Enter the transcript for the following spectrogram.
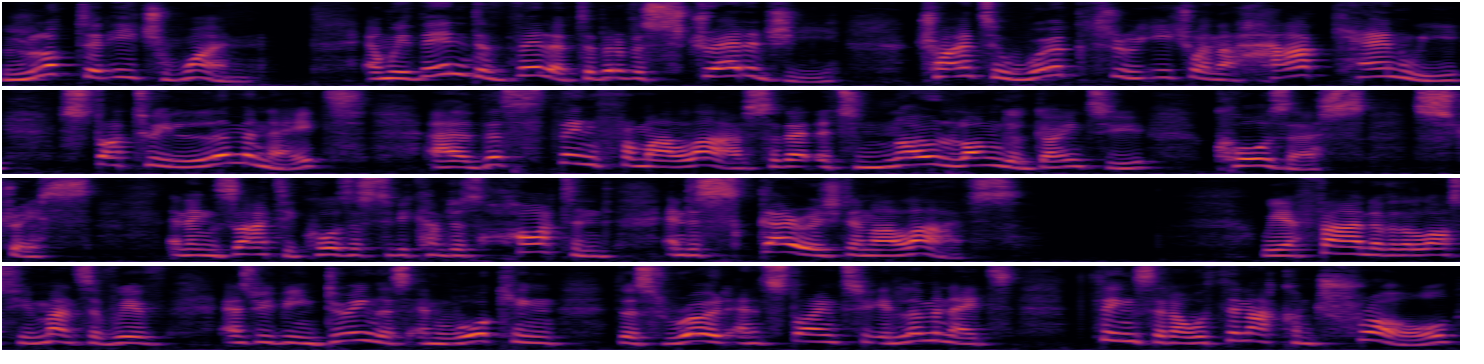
looked at each one and we then developed a bit of a strategy trying to work through each one. That how can we start to eliminate uh, this thing from our lives so that it's no longer going to cause us stress and anxiety, cause us to become disheartened and discouraged in our lives? We have found over the last few months if we've as we've been doing this and walking this road and starting to eliminate things that are within our control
